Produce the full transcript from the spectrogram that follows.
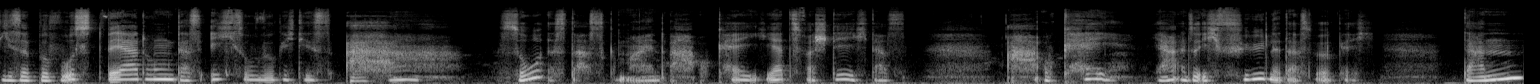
diese Bewusstwerdung, dass ich so wirklich dieses Aha, so ist das gemeint. Ah, okay, jetzt verstehe ich das. Ah, okay. Ja, also ich fühle das wirklich. Dann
